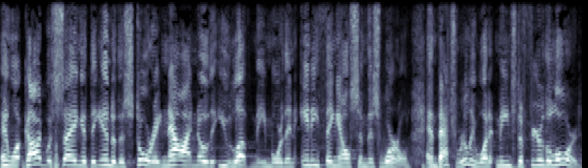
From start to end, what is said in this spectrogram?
And what God was saying at the end of the story, now I know that you love me more than anything else in this world. And that's really what it means to fear the Lord.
